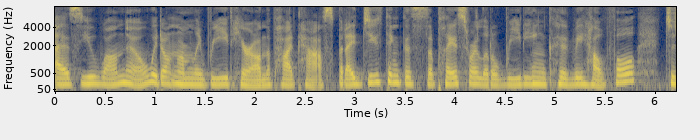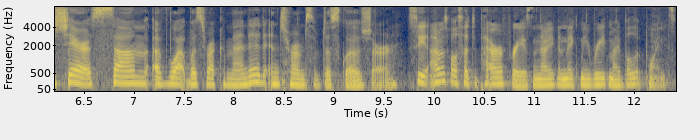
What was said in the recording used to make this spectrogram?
as you well know, we don't normally read here on the podcast, but I do think this is a place where a little reading could be helpful to share some of what was recommended in terms of disclosure. See, I was all set to paraphrase, and now you're going to make me read my bullet points.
